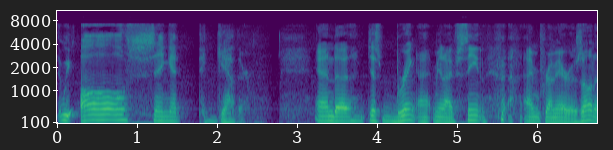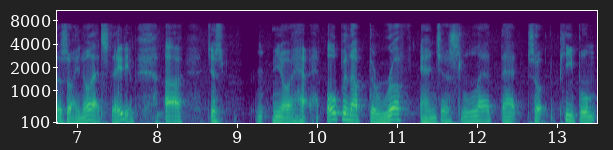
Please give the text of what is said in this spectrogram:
we all sing it together and uh, just bring. I mean, I've seen. I'm from Arizona, so I know that stadium. Uh, just you know, ha- open up the roof and just let that so people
